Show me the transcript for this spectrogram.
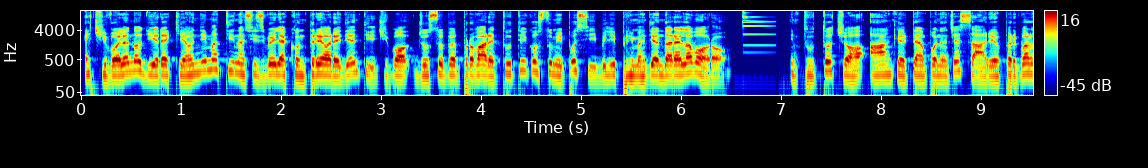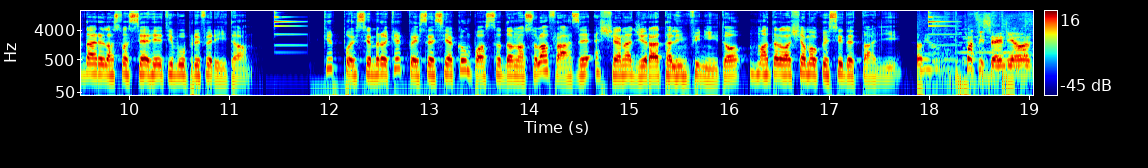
E ci vogliono dire che ogni mattina si sveglia con tre ore di anticipo giusto per provare tutti i costumi possibili prima di andare al lavoro. In tutto ciò ha anche il tempo necessario per guardare la sua serie tv preferita. Che poi sembra che questa sia composta da una sola frase e scena girata all'infinito, ma tralasciamo questi dettagli. Fatti senior.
